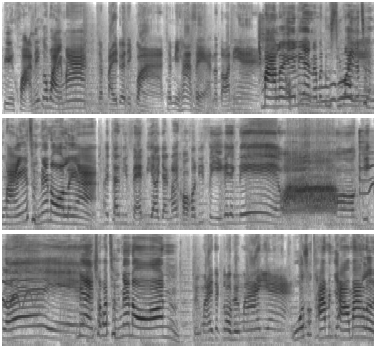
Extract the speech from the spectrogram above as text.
เปลี่ยนขวานนี่ก็ไวมาก จะไปด้วยดีกว่า ฉันมีห้าแสนนะตอนเนี้ยมาเลยเอเลี่ยนนะมาดูซิว่าจะถึงไหมถึงแน่นอนเลยอะไอ้ฉันมีแสนเดียวอย่างน้อยขอคนที่สี่ก็ยังดีว้าวคลิกเลยเนี่ยฉันว่าถึงแน่นอนถึงไหมเจะกบถึงไหมแย่โอ้สุดท้ายมันยาวมากเลย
